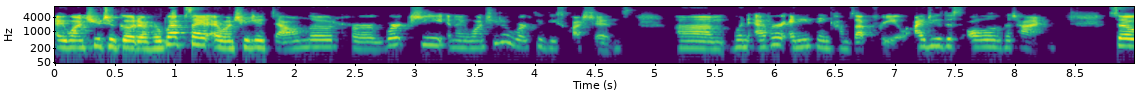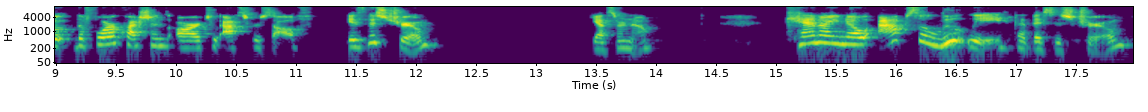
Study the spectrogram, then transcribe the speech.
I want you to go to her website. I want you to download her worksheet and I want you to work through these questions um, whenever anything comes up for you. I do this all of the time. So, the four questions are to ask yourself Is this true? Yes or no? Can I know absolutely that this is true?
